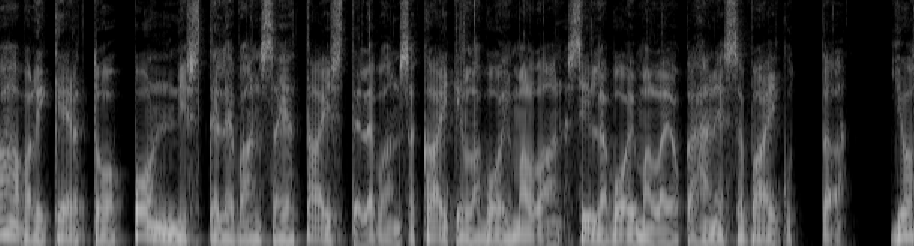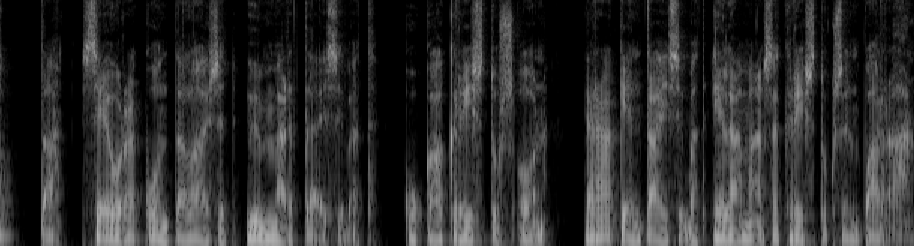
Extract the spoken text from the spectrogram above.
Paavali kertoo ponnistelevansa ja taistelevansa kaikilla voimallaan, sillä voimalla, joka hänessä vaikuttaa, jotta seurakuntalaiset ymmärtäisivät, kuka Kristus on, ja rakentaisivat elämänsä Kristuksen varaan.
